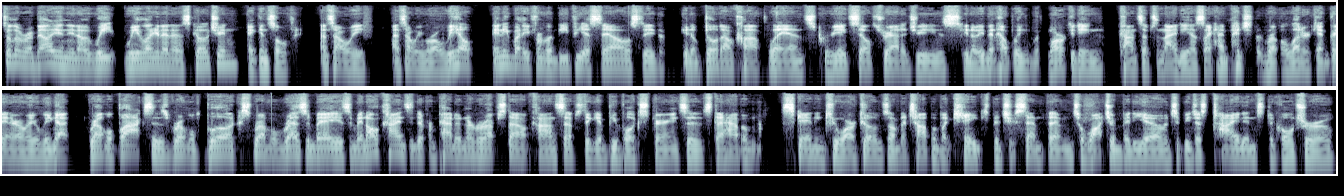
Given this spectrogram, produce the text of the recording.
so the rebellion, you know, we, we look at it as coaching and consulting. That's how we, that's how we roll. We help anybody from a of sales to, you know, build out comp plans, create sales strategies, you know, even helping with marketing concepts and ideas. Like I mentioned the Rebel letter campaign earlier. We got Rebel boxes, Rebel books, Rebel resumes. I mean, all kinds of different pattern interrupt style concepts to give people experiences, to have them scanning QR codes on the top of a cake that you sent them to watch a video, to be just tied into the culture of,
